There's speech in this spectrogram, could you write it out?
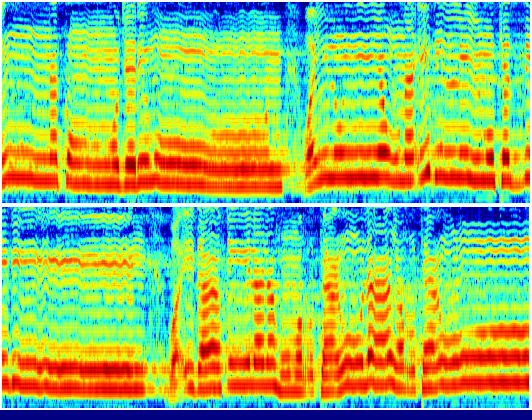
إنكم مجرمون. ويل يومئذ للمكذبين. وإذا قيل لهم اركعوا لا يركعون.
